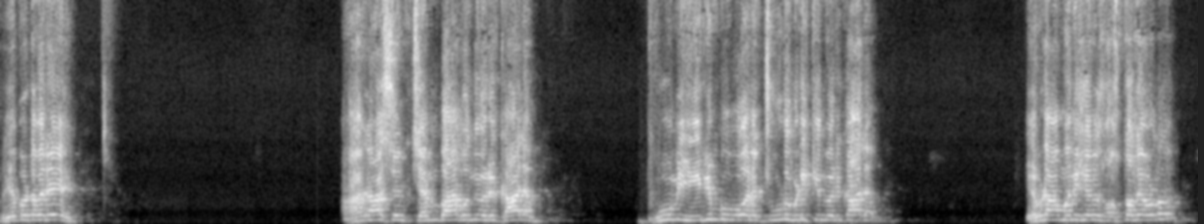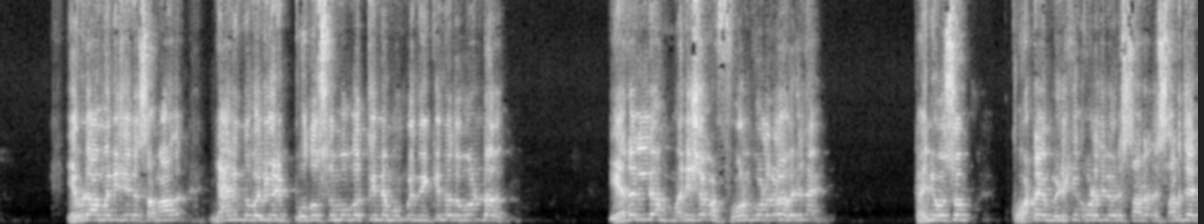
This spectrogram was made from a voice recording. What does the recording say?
പ്രിയപ്പെട്ടവരെ ആകാശം ചെമ്പാകുന്ന ഒരു കാലം ഭൂമി ഇരുമ്പ് പോലെ ചൂട് പിടിക്കുന്ന ഒരു കാലം. എവിടാ മനുഷ്യന് സ്വസ്ഥതയുള്ളത്? ആ മനുഷ്യന് സമാധാനം ഞാൻ ഇന്ന് വലിയൊരു പൊതുസമൂഹത്തിന്റെ മുമ്പിൽ നിൽക്കുന്നത് കൊണ്ട് ഏതെല്ലാം മനുഷ്യരുടെ ഫോൺ കോളുകളാണ് വരുന്നത് കഴിഞ്ഞ ദിവസം കോട്ടയം മെഡിക്കൽ കോളേജിൽ ഒരു സർ- സർജൻ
